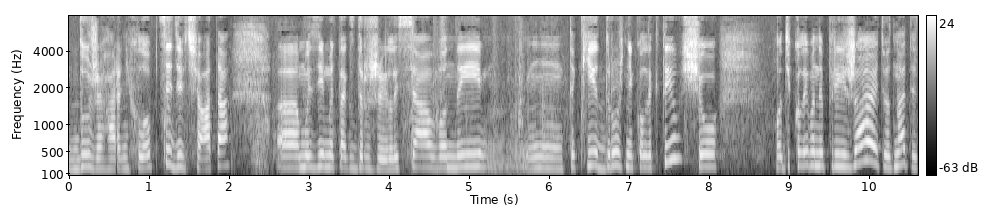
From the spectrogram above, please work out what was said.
Дуже гарні хлопці, дівчата. Е, Ми з ними так здружилися. Вони такі такий дружній колектив, що от коли вони приїжджають, от знаєте,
